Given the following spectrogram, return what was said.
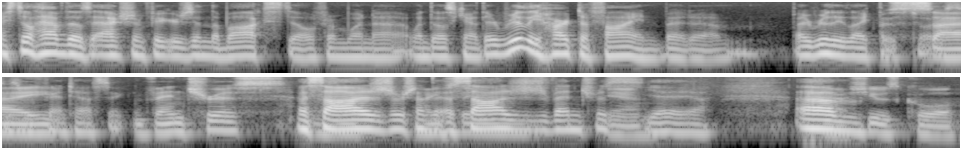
I still have those action figures in the box still from when uh, when those came out. They're really hard to find, but um, I really like those toys. Those Asai- are fantastic. Ventress. Asajj or something. Asajj Ventress. Yeah. yeah, yeah. Yeah, um, she was cool.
